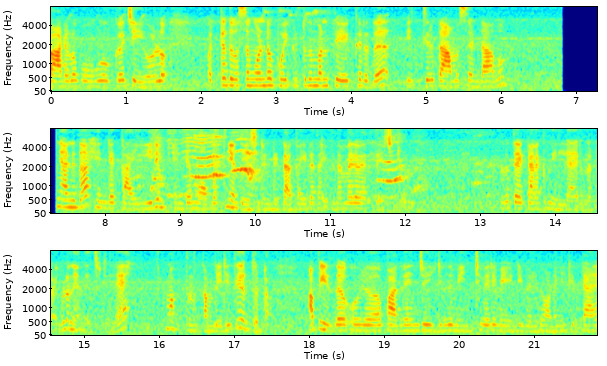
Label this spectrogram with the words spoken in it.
പാടുകൾ പോവുകയൊക്കെ ചെയ്യുള്ളൂ. ഒറ്റ ദിവസം കൊണ്ട് പോയി കിട്ടുമെന്ന് പറഞ്ഞ് തേക്കരുത്. ഇച്ചിരി താമസം ഉണ്ടാവും. ഞാനിതാ എന്റെ കയ്യിലും എന്റെ മുഖത്തും ഞാൻ തേച്ചിട്ടുണ്ട് കേട്ടോ കയ്യിലെ ഇവിടം വരെ വരെ തേച്ചിട്ടുള്ളൂ. ഇവിടെ തേക്കാനൊക്കെ നില്ലായിരുന്നു കേട്ടോ ഇവിടെ ഞാൻ തേച്ചിട്ടില്ലേ? മൊത്തം കംപ്ലീറ്റ് തീർത്തു കേട്ടോ അപ്പോൾ ഇത് ഒരു പതിനഞ്ചോ ഇരുപത് മിനിറ്റ് വരെ വേണ്ടി വരുന്നത് ഉണങ്ങി കിട്ടാൻ.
